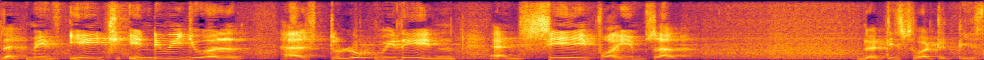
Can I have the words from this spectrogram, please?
That means each individual has to look within and see for himself. That is what it is.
